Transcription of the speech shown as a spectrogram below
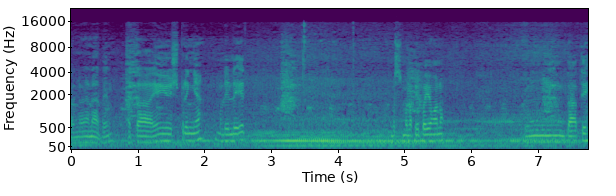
Tanggalin natin. At uh, yun yung spring niya, maliliit. Mas malaki pa yung ano, yung dati.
